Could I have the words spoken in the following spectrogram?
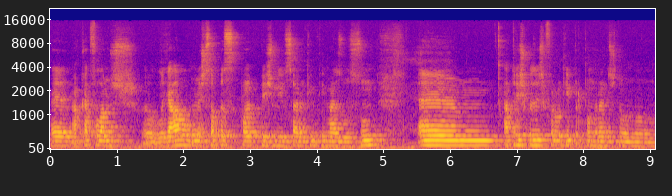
uh, há bocado falámos uh, legal, mas só para, para esmiuçar aqui um bocadinho mais o assunto, um, há três coisas que foram aqui preponderantes no, no,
